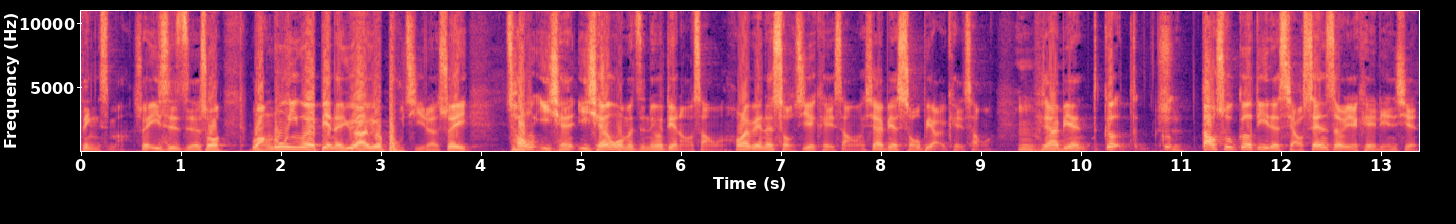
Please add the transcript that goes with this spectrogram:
Things 嘛，所以意思是指的说网络因为变得越来越普及了，所以从以前以前我们只能用电脑上网，后来变成手机也可以上网，现在变手表也可以上网，嗯，现在变各各到处各地的小 sensor 也可以连线，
